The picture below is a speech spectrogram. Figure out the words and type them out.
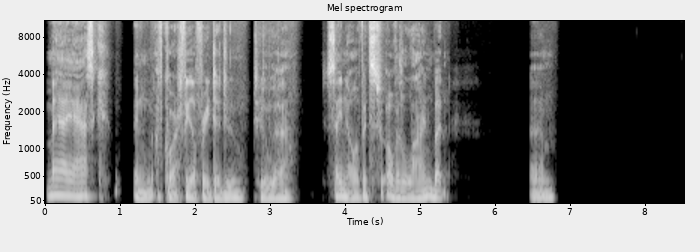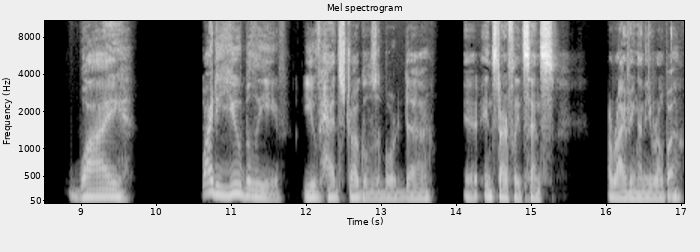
May I ask, and of course, feel free to do to uh, say no if it's over the line, but um, why why do you believe you've had struggles aboard uh, in Starfleet since arriving on the Europa.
